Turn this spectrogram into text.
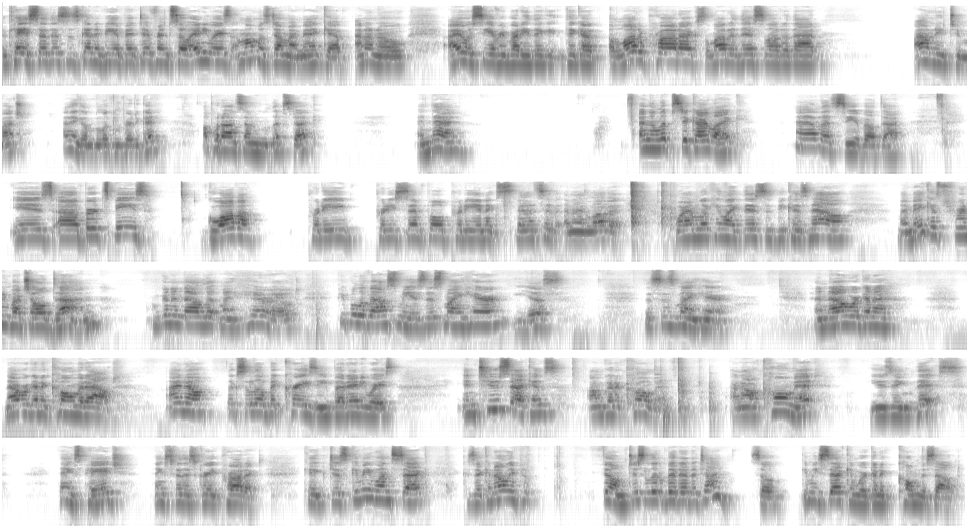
Okay, so this is going to be a bit different. So anyways, I'm almost done my makeup. I don't know. I always see everybody, they, they got a lot of products, a lot of this, a lot of that. I don't need too much. I think I'm looking pretty good. I'll put on some lipstick. And then, and the lipstick I like, eh, let's see about that, is uh, Burt's Bees Guava. Pretty, pretty simple, pretty inexpensive, and I love it. Why I'm looking like this is because now my makeup's pretty much all done. I'm to now let my hair out. People have asked me, is this my hair? Yes, this is my hair. And now we're to, now we're to comb it out. I know, looks a little bit crazy, but anyways, in two seconds, I'm to comb it. And I'll comb it using this. Thanks, Paige. Thanks for this great product. Okay, just give me one sec, because I can only film just a little bit at a time. So give me a sec, and we're to comb this out.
